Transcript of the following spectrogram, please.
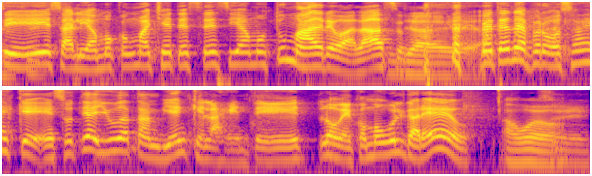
Sí, salíamos con machetes, decíamos tu madre balazo. Ya, ya, ya. ¿Me entiendes? Pero vos sabes que eso te ayuda también que la gente lo ve como vulgareo. Ah, huevo. Sí.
